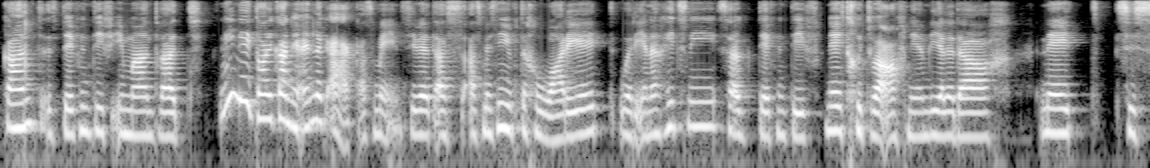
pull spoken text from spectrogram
kant is definitief iemand wat nie net daai kan nie eintlik ek as mens, jy weet as as mens nie hoef te ge-worry het oor enigiets nie, sou ek definitief net goed wou afneem die hele dag, net soos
